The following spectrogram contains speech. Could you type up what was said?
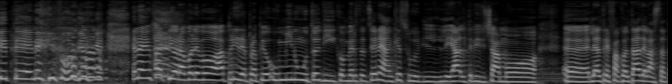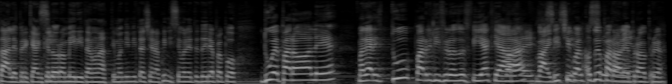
che teneri, poveri. e no, infatti ora volevo aprire proprio un minuto di conversazione anche sugli altri, diciamo, eh, le altre facoltà della statale, perché anche loro meritano un attimo di invito a cena. Quindi se volete dire proprio due parole, magari tu parli di filosofia, Chiara. Vai, sì, dici sì, qualco- due parole proprio.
